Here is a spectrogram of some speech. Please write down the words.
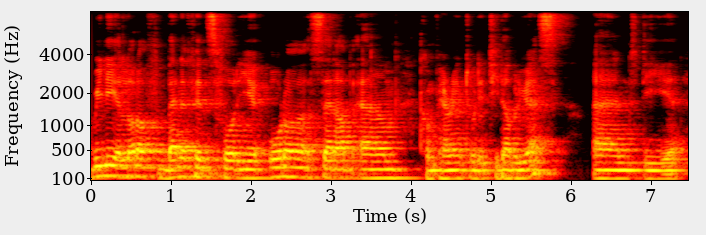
really a lot of benefits for the order setup um, comparing to the TWS and the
